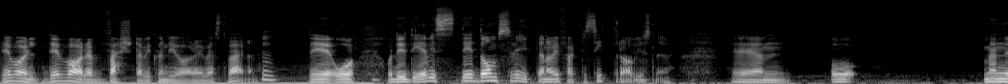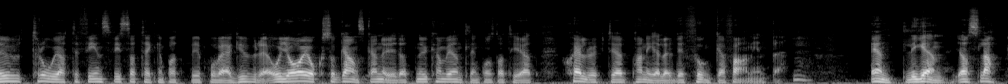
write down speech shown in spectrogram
Det, var, det var det värsta vi kunde göra i västvärlden. Mm. Det, och, och det, är det, vi, det är de sviterna vi faktiskt sitter av just nu. Um, och, men nu tror jag att det finns vissa tecken på att vi är på väg ur det. Och jag är också ganska nöjd att nu kan vi äntligen konstatera att självrekryterade paneler, det funkar fan inte. Mm. Äntligen! Jag slapp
